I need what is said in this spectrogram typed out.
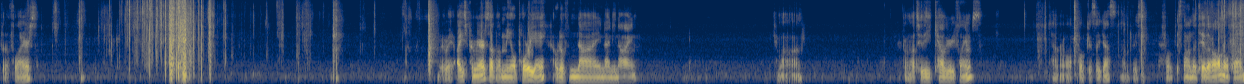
for the Flyers. We have a ice premieres of Emile Poirier out of 9.99. Come on. Going out to the Calgary Flames. Camera won't focus, I guess. I'm focused on the Taylor Hall, no problem.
